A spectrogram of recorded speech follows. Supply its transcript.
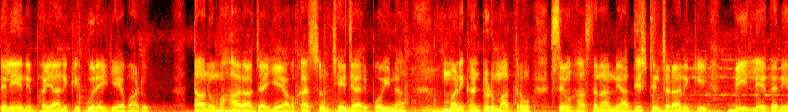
తెలియని భయానికి గురయ్యేవాడు. తాను మహారాజయ్యే అవకాశం చేజారిపోయినా మణికంఠుడు మాత్రం సింహాసనాన్ని అధిష్ఠించడానికి వీల్లేదని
